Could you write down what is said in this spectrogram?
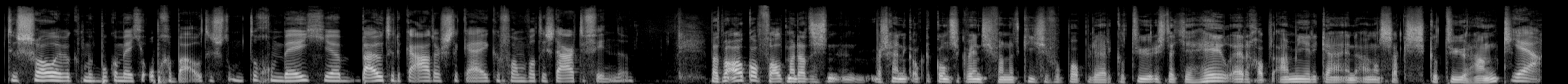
Dus zo heb ik mijn boek een beetje opgebouwd. Dus om toch een beetje buiten de kaders te kijken van wat is daar te vinden. Wat me ook opvalt, maar dat is waarschijnlijk ook de consequentie van het kiezen voor populaire cultuur, is dat je heel erg op de Amerika en de Anglo-Saxische cultuur hangt. Ja,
